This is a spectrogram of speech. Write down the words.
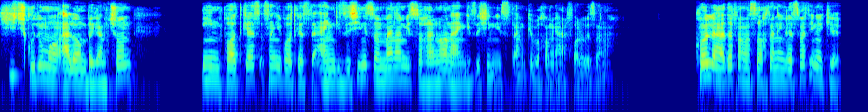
هیچ کدوم رو الان بگم چون این پادکست اصلا یه پادکست انگیزشی نیست و منم یه سخنران انگیزشی نیستم که بخوام این حرفا رو بزنم. کل هدفم از ساختن این قسمت اینه که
